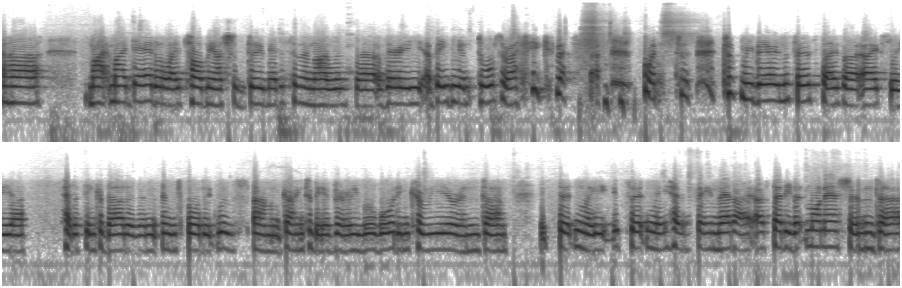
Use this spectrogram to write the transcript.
uh, my, my dad always told me I should do medicine, and I was uh, a very obedient daughter. I think that's what t- took me there in the first place. I, I actually uh, had to think about it and, and thought it was um, going to be a very rewarding career, and uh, it certainly it certainly has been that. I, I studied at Monash and uh,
